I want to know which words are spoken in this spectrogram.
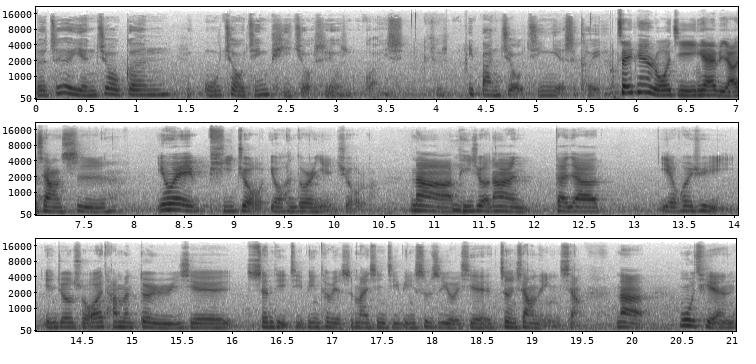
呃，这个研究跟无酒精啤酒是有什么关系？就是一般酒精也是可以。这篇逻辑应该比较像是，因为啤酒有很多人研究了，那啤酒当然大家也会去研究说，哎，他们对于一些身体疾病，特别是慢性疾病，是不是有一些正向的影响？那目前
